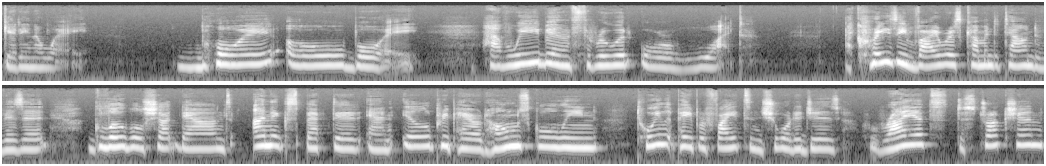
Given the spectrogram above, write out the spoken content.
getting away boy, oh boy, have we been through it or what? A crazy virus coming to town to visit, global shutdowns, unexpected and ill prepared homeschooling, toilet paper fights and shortages, riots, destruction,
